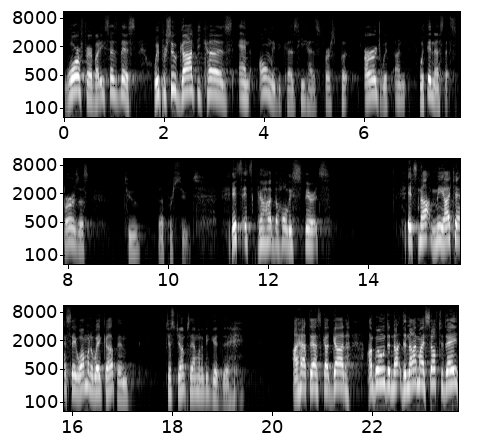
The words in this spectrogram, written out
warfare, but he says this We pursue God because and only because he has first put urge within us that spurs us to the pursuit. It's, it's God, the Holy Spirit. It's not me. I can't say, well, I'm going to wake up and just jump, say, I'm going to be good today. I have to ask God, God, I'm going to deny myself today.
